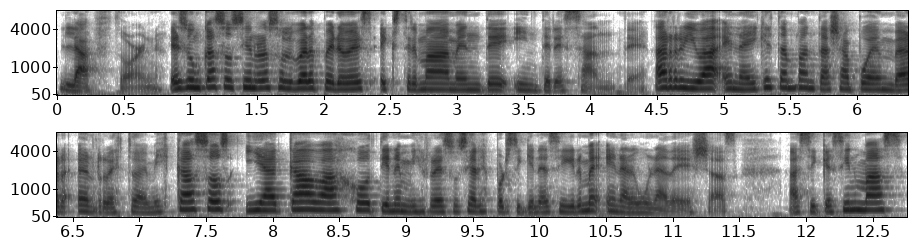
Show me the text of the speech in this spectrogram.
Lapthorne. Es un caso sin resolver, pero es extremadamente interesante. Arriba, en la I que está en pantalla, pueden ver el resto de mis casos y acá abajo tienen mis redes sociales por si quieren seguirme en alguna de ellas. Así que sin más,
